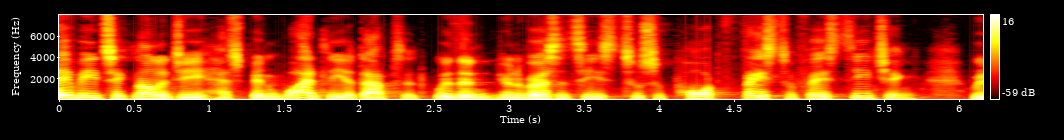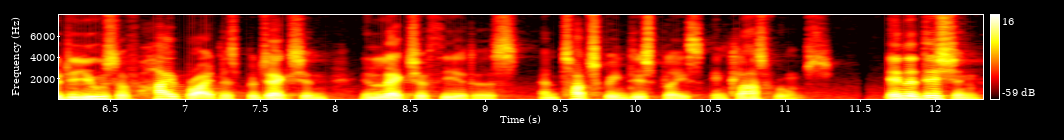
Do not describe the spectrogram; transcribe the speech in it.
AV technology has been widely adapted within universities to support face-to-face -face teaching with the use of high brightness projection in lecture theatres and touchscreen displays in classrooms. In addition,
